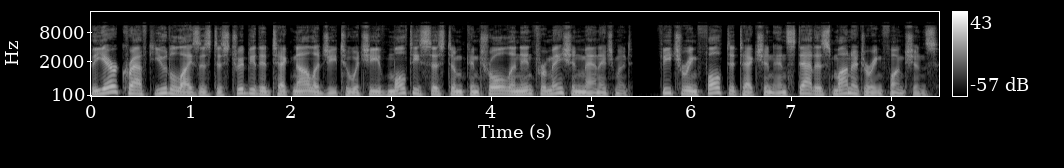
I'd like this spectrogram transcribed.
The aircraft utilizes distributed technology to achieve multi system control and information management, featuring fault detection and status monitoring functions.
